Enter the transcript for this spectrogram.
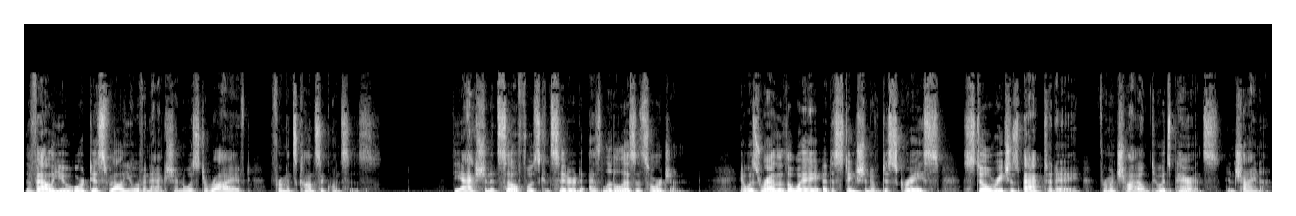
The value or disvalue of an action was derived from its consequences. The action itself was considered as little as its origin. It was rather the way a distinction of disgrace still reaches back today from a child to its parents in China.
